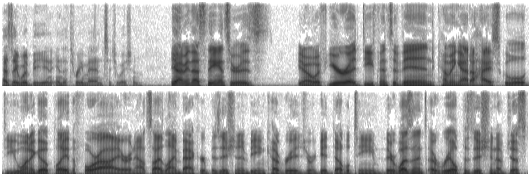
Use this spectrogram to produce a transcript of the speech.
as they would be in, in a three man situation? Yeah, I mean that's the answer. Is you know, if you're a defensive end coming out of high school, do you want to go play the four eye or an outside linebacker position and be in coverage or get double teamed? There wasn't a real position of just,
